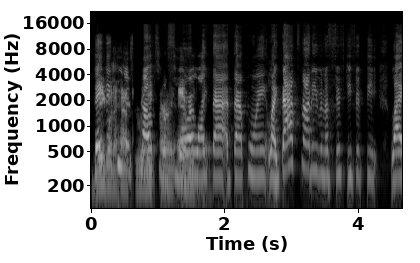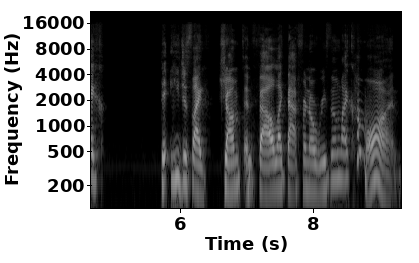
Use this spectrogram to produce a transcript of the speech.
they think he just fell really to the floor everything. like that at that point. Like that's not even a 50 50. Like he just like jumped and fell like that for no reason. Like, come on.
